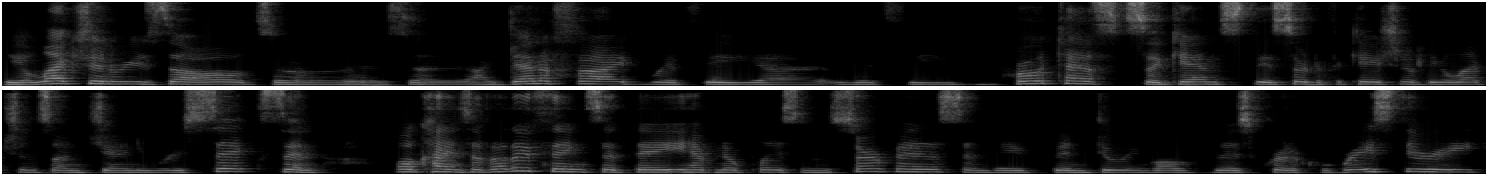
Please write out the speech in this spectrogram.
the election results or is uh, identified with the uh, with the protests against the certification of the elections on January 6th and all kinds of other things that they have no place in the service and they've been doing all this critical race theory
